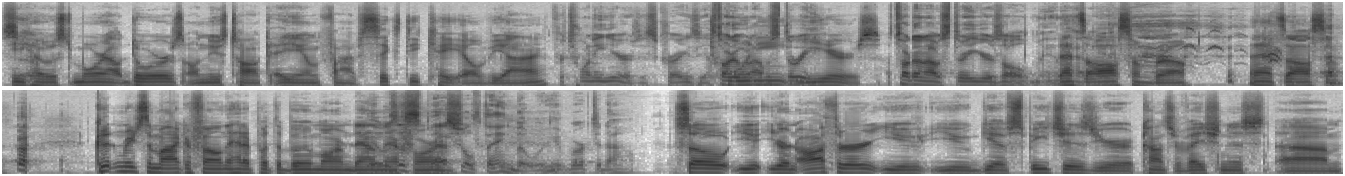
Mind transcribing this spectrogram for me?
he hosts More Outdoors on News Talk AM 560 KLVI. For 20 years, it's crazy. I started when I was 20 three. years. I started when I was three years old, man. That's awesome, bro. That's awesome. Couldn't reach the microphone. They had to put the boom arm down It was there a for him. special thing, but we worked it out. So you, you're an author. You you give speeches. You're a conservationist. Um,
